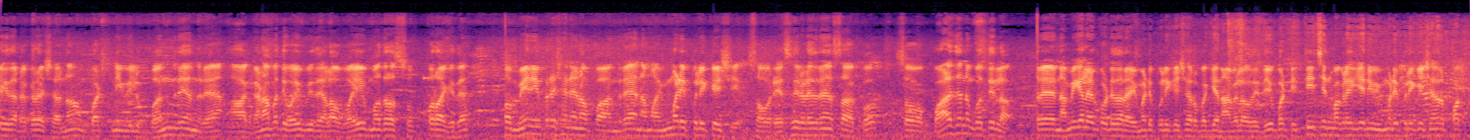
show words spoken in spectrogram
ಆಗಿದೆ ಡೆಕೋರೇಷನ್, ಬಟ್ ನೀವು ಇಲ್ಲಿ ಬಂದ್ರಿ ಅಂದರೆ ಆ ಗಣಪತಿ ವೈಬ್ ಇದೆ ಅಲ್ಲ ವೈಬ್ ಮಾತ್ರ ಸೂಪರ್ ಆಗಿದೆ. ಸೊ ಮೇನ್ ಇಂಪ್ರೆಷನ್ ಏನಪ್ಪ ಅಂದರೆ ನಮ್ಮ ಇಮ್ಮಡಿ ಪುಲಿಕೇಶಿ. ಸೊ ಅವ್ರ ಹೆಸರು ಹೇಳಿದ್ರೆ ಸಾಕು. ಸೊ ಭಾಳ ಜನ ಗೊತ್ತಿಲ್ಲ. ಅಂದ್ರೆ ನಮಗೆಲ್ಲ ಹೇಳ್ಕೊಟ್ಟಿದ್ದಾರೆ, ಇಮ್ಮಡಿ ಪುಲಿಕೇಶಿ ಅವ್ರ ಬಗ್ಗೆ ನಾವೆಲ್ಲ ಓದಿದ್ದೀವಿ. ಬಟ್ ಇತ್ತೀಚಿನ ಮಗಳಿಗೆ ನೀವು ಇಮ್ಮಡಿ ಪುಲಿಕೇಶಿ ಅಂದ್ರೆ ಪಕ್ಕ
